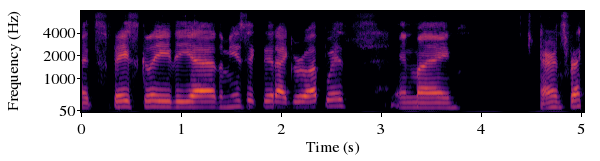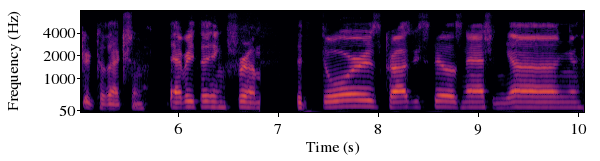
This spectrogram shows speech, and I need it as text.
It's basically the uh, the music that I grew up with in my parents' record collection. Everything from the Doors, Crosby, Stills, Nash and Young,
